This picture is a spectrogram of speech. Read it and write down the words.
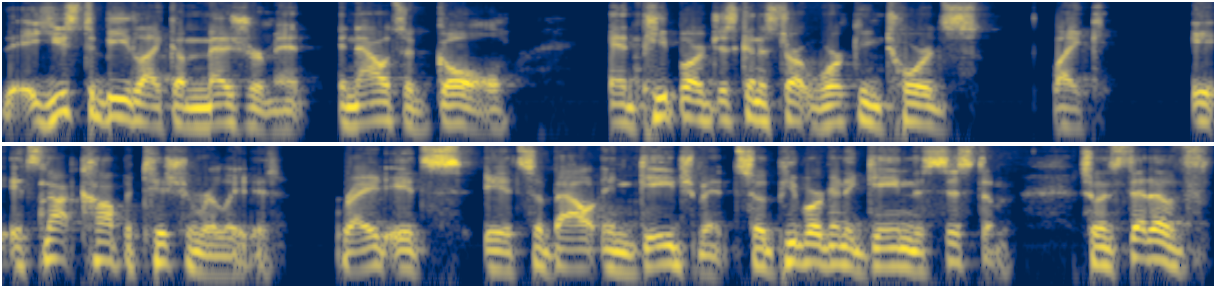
It used to be like a measurement, and now it's a goal. And people are just going to start working towards like it- it's not competition related, right? It's it's about engagement. So people are going to game the system. So instead of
